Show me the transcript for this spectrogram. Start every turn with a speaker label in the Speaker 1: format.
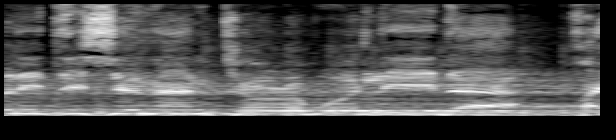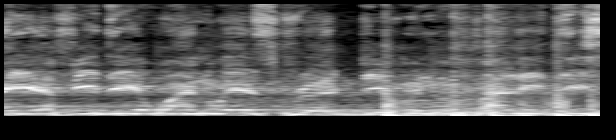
Speaker 1: politician and corrupt leader. Fire for the one we spread the we politician.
